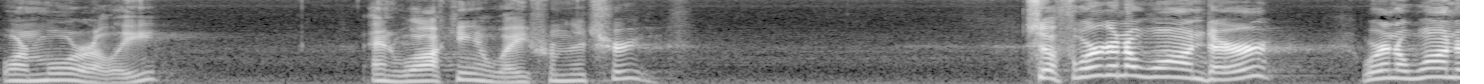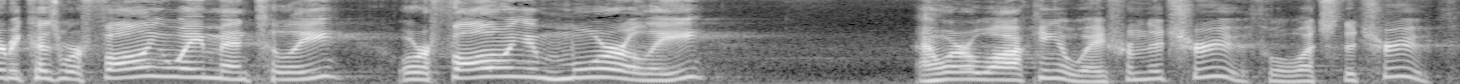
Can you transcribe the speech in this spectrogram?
or morally and walking away from the truth. So, if we're going to wander, we're going to wander because we're falling away mentally or following morally and we're walking away from the truth. Well, what's the truth?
